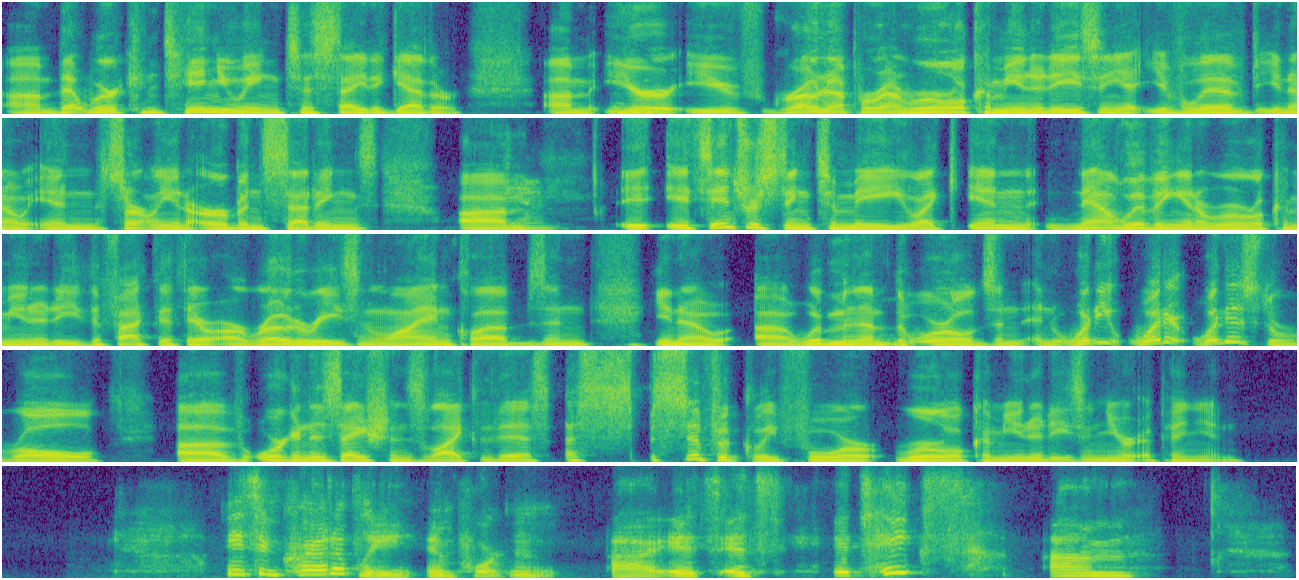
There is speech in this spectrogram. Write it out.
um, that we're continuing to stay together. Um, mm-hmm. You're you've grown up around rural communities, and yet you've lived, you know, in certainly in urban settings. Um, yeah. it, it's interesting to me, like in now living in a rural community, the fact that there are Rotaries and Lion Clubs and you know uh, Women of the mm-hmm. Worlds, and and what do you, what what is the role of organizations like this, uh, specifically for rural communities, in your opinion? It's incredibly important uh, it's it's it takes um,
